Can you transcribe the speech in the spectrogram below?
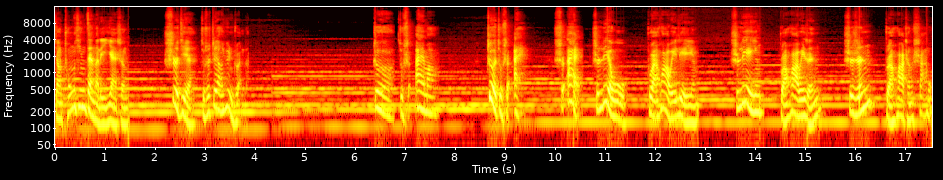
将重新在那里诞生，世界就是这样运转的。这就是爱吗？这就是爱，是爱是猎物转化为猎鹰，是猎鹰转化为人，是人转化成沙漠，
